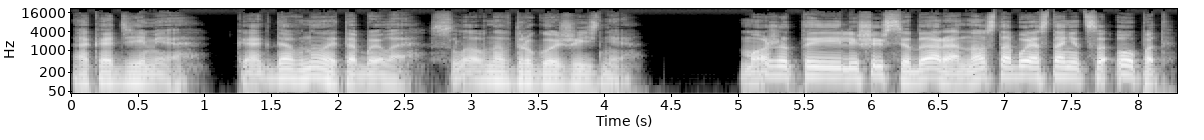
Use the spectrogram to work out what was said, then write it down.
Академия. Как давно это было, словно в другой жизни. Может, ты лишишься дара, но с тобой останется опыт.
